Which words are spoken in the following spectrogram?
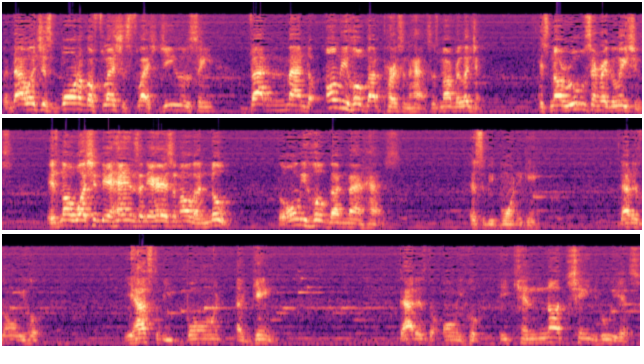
But that which is born of the flesh is flesh. Jesus is saying that man, the only hope that person has is not religion. It's not rules and regulations. It's not washing their hands and their hairs and all that. No. The only hope that man has is to be born again. That is the only hope. He has to be born again. That is the only hope. He cannot change who he is.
